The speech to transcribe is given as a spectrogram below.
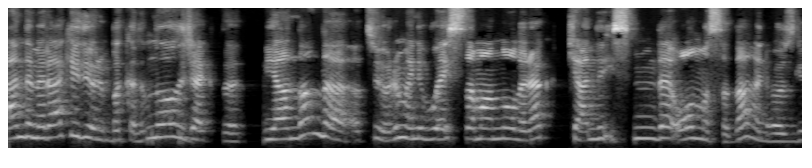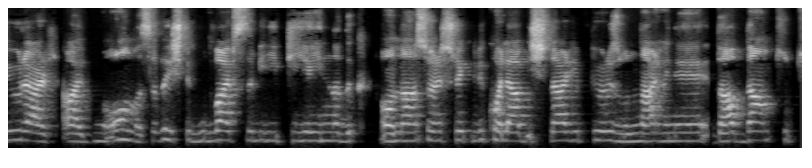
Ben de merak ediyorum bakalım ne olacaktı. Bir yandan da atıyorum hani bu eş zamanlı olarak kendi ismimde olmasa da hani Özge Ürer albümü olmasa da işte Good Vibes'da bir EP yayınladık. Ondan sonra sürekli bir kolab işler yapıyoruz. Bunlar hani Dav'dan tut,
